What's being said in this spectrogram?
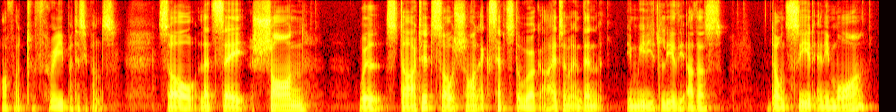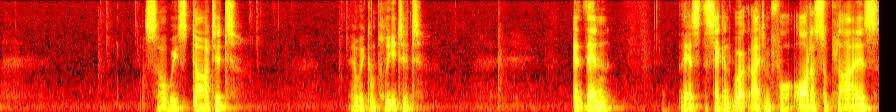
offered to three participants. So let's say Sean will start it. So Sean accepts the work item and then immediately the others don't see it anymore. So we start it and we complete it. And then there's the second work item for order supplies.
